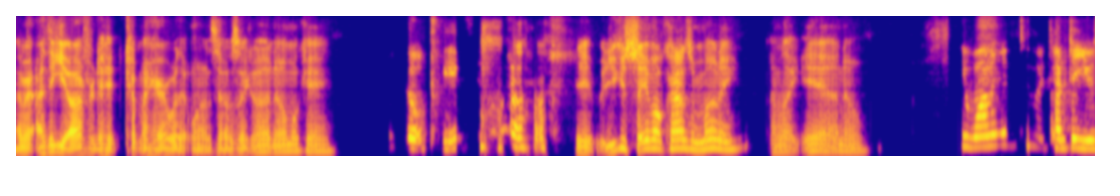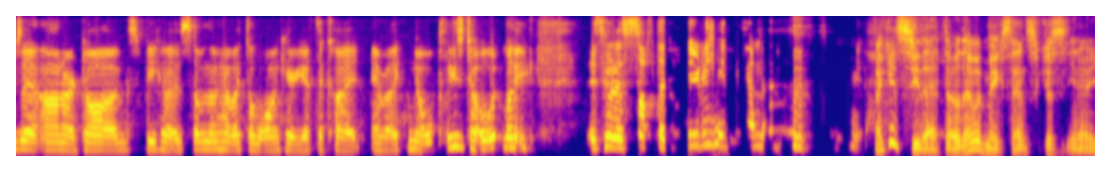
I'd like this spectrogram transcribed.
I mean, I think he offered to hit cut my hair with it once. I was like, oh no, I'm okay. Oh please. Yeah, you can save all kinds of money. I'm like, yeah, I know. He wanted to attempt to use it on our dogs because some of them have like the long hair you have to cut, and we're like, no, please don't. Like, it's gonna suck the. Dude, he hates kind I can see that though. That would make sense because you know,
